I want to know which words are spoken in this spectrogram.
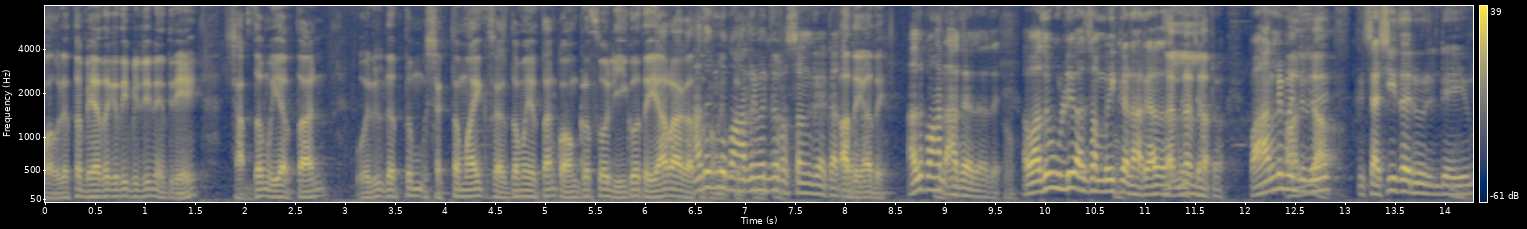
പൗരത്വ ഭേദഗതി ബില്ലിനെതിരെ ശബ്ദമുയർത്താൻ ഒരിടത്തും ശക്തമായി ശബ്ദമുയർത്താൻ കോൺഗ്രസോ ലീഗോ തയ്യാറാകാം അത് നിങ്ങൾ പാർലമെന്റിന്റെ പ്രസംഗം കേൾക്കാം അതെ അതെ. അത് അതെ അതെ അതെ. അപ്പോൾ അത് പുള്ളി അത് സംഭവിക്കാൻ അറിയാതെ പാർലമെന്റിൽ ശശി തരൂരിന്റെയും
